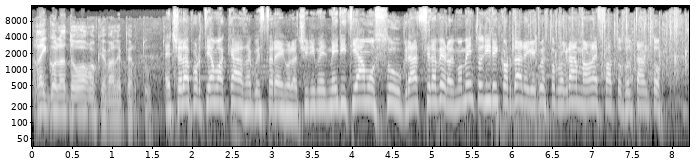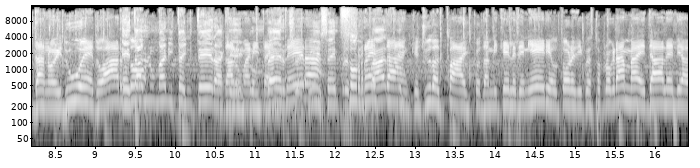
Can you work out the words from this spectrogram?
regola d'oro che vale per tutti. E ce la portiamo a casa questa regola, ci meditiamo su. Grazie davvero. È il momento di ricordare che questo programma non è fatto soltanto da noi due, Edoardo. E dall'umanità intera che dall'umanità converge intera, qui sempre sorretta anche giù dal palco da Michele De Mieri, autore di questo programma, e dalle la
